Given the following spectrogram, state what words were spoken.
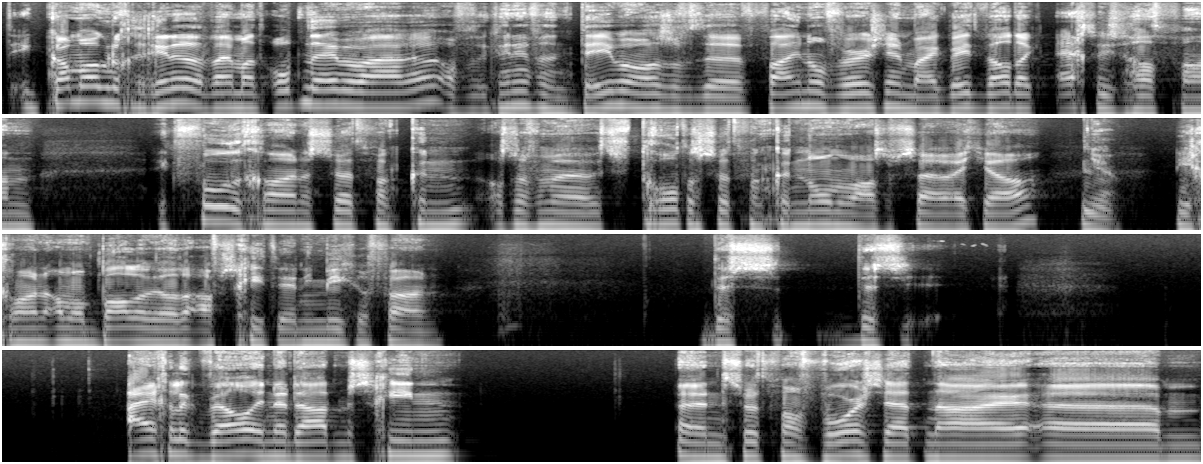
ik kan me ook nog herinneren dat wij aan het opnemen waren. Of ik weet niet of het een demo was of de final version. Maar ik weet wel dat ik echt zoiets had van... Ik voelde gewoon een soort van... Alsof mijn strot een soort van kanon was of zo, weet je wel. Ja. Die gewoon allemaal ballen wilde afschieten in die microfoon. Dus, dus eigenlijk wel inderdaad misschien een soort van voorzet naar ehm,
